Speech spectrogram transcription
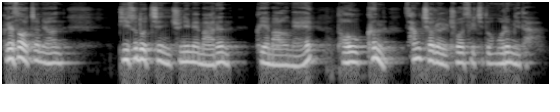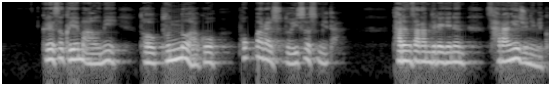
그래서 어쩌면 비수도친 주님의 말은 그의 마음에 더욱 큰 상처를 주었을지도 모릅니다. 그래서 그의 마음이 더욱 분노하고 폭발할 수도 있었습니다. 다른 사람들에게는 사랑의 주님이고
